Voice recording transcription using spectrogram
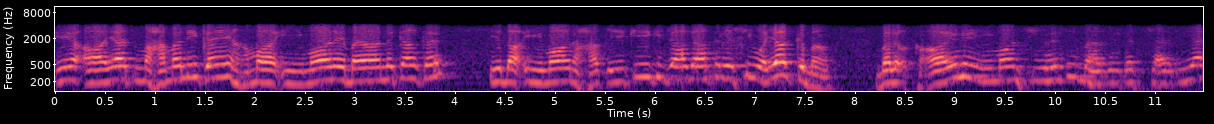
اے آیت محملی کہیں، ہما ایمان بیان کا کہ یہ دا ایمان حقیقی کی جاگہ رسی و یک با بل آئین ایمان چیوہتی بحقیقت شرعیہ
